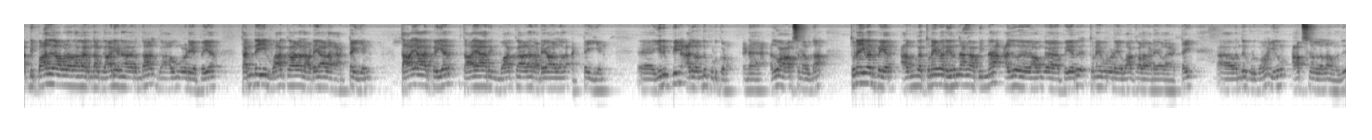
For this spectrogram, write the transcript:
அப்படி பாதுகாவலராக இருந்தால் கார்டியனாக இருந்தால் அவங்களுடைய பெயர். தந்தையின் வாக்காளர் அடையாள அட்டை எண். தாயார் பெயர் தாயாரின் வாக்காளர் அடையாள அட்டை எண். இருப்பின் அது வந்து கொடுக்கணும். என்ன அதுவும் ஆப்ஷனல் தான். துணைவர் பெயர். அவங்க துணைவர் இருந்தாங்க அப்படின்னா அது அவங்க பெயர் துணைவருடைய வாக்காளர் அடையாள அட்டை வந்து கொடுக்கணும். இதுவும் ஆப்ஷனலில் தான் வருது.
